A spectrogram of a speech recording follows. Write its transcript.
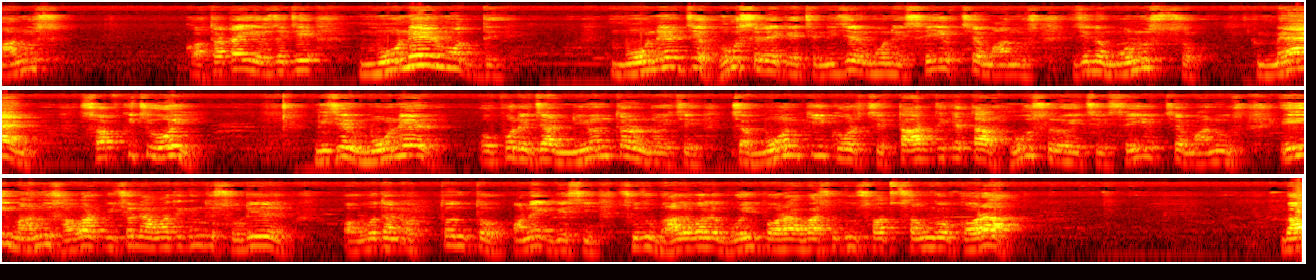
মানুষ কথাটাই হচ্ছে যে মনের মধ্যে, মনের যে হুঁশ রেখেছে নিজের মনে, সেই হচ্ছে মানুষ জন্য মনুষ্য ম্যান সব কিছু ওই। নিজের মনের ওপরে যার নিয়ন্ত্রণ রয়েছে, যা মন কি করছে, তার দিকে তার হুঁশ রয়েছে, সেই হচ্ছে মানুষ। এই মানুষ হওয়ার পিছনে আমাদের কিন্তু শরীরের অবদান অত্যন্ত অনেক বেশি। শুধু ভালো ভালো বই পড়া বা শুধু সৎসঙ্গ করা বা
